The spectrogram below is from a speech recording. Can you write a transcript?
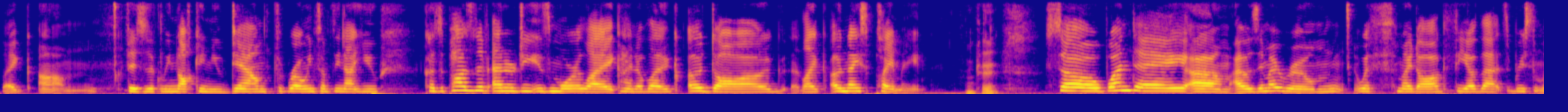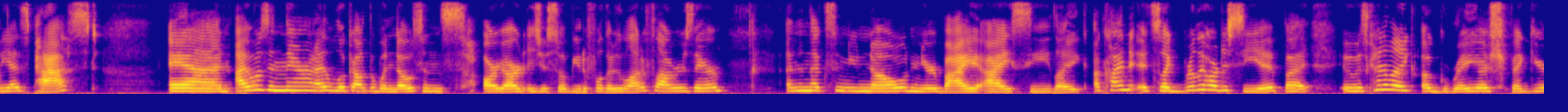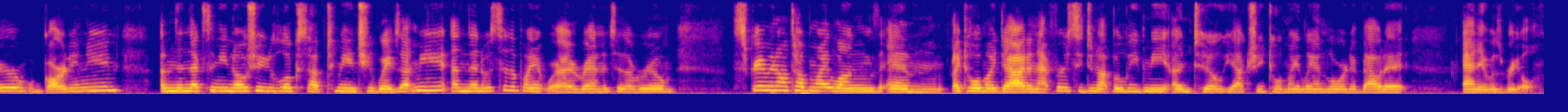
like um, physically knocking you down, throwing something at you. Because the positive energy is more like kind of like a dog, like a nice playmate. Okay. So one day, um, I was in my room with my dog Theo that recently has passed, and I was in there and I look out the window since our yard is just so beautiful. There's a lot of flowers there, and the next thing you know, nearby, I see like a kind of, it's like really hard to see it, but it was kind of like a grayish figure gardening. And the next thing you know, she looks up to me and she waves at me. And then it was to the point where I ran into the room screaming on top of my lungs. And I told my dad, and at first he did not believe me until he actually told my landlord about it. And it was real.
